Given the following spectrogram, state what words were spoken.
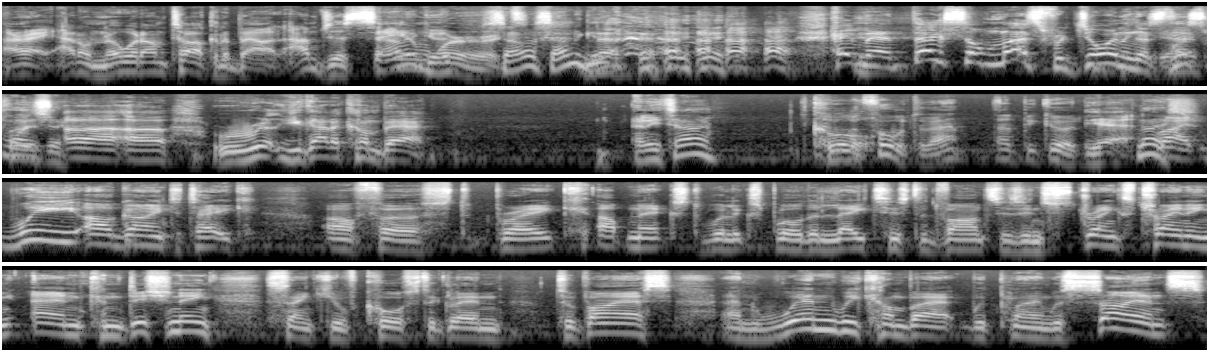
All right. I don't know what I'm talking about. I'm just saying Sounded good. words. Sound- sounded good. hey, man, thanks so much for joining us. Yeah, this was, uh, uh, real, you got to come back. Anytime. Cool. Look forward to that. That'd be good. Yeah. Nice. Right, we are going to take our first break. Up next, we'll explore the latest advances in strength training and conditioning. Thank you, of course, to Glenn Tobias. And when we come back with Playing with Science,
